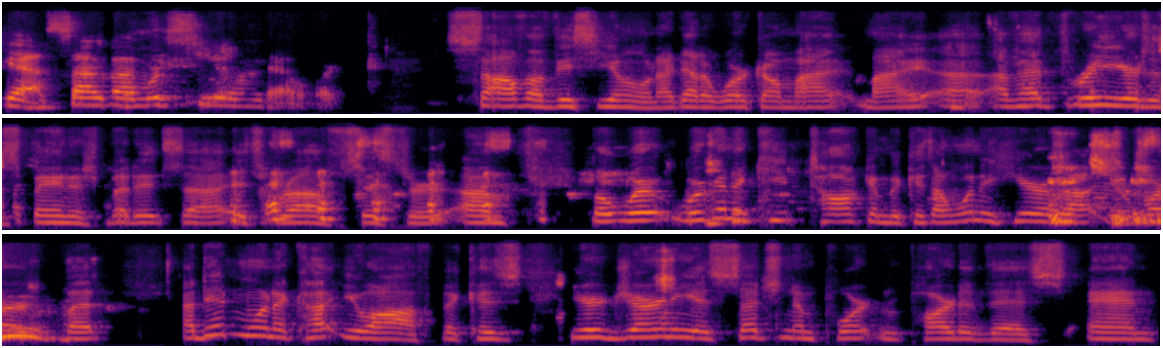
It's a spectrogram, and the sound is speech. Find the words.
Yeah, salvavision.org. Salva Vision. I got to work on my my. Uh, I've had three years of Spanish, but it's uh, it's rough, sister. Um, but we're we're gonna keep talking because I want to hear about your work. But I didn't want to cut you off because your journey is such an important part of this. And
